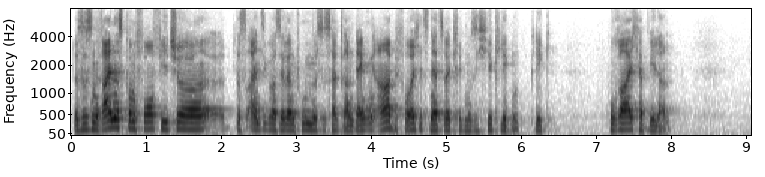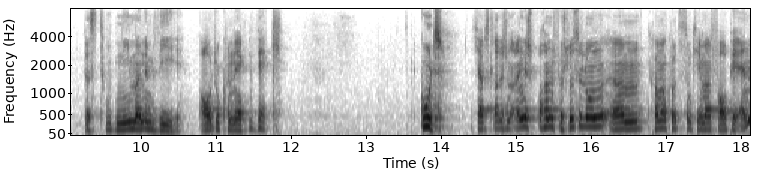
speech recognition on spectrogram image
das ist ein reines Komfort-Feature. Das Einzige, was ihr dann tun müsst, ist halt dran denken, ah, bevor ich jetzt Netzwerk kriege, muss ich hier klicken. Klick. Hurra, ich habe WLAN. Das tut niemandem weh. Auto-Connect weg. Gut, ich habe es gerade schon angesprochen, Verschlüsselung. Ähm, kommen wir kurz zum Thema VPN.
